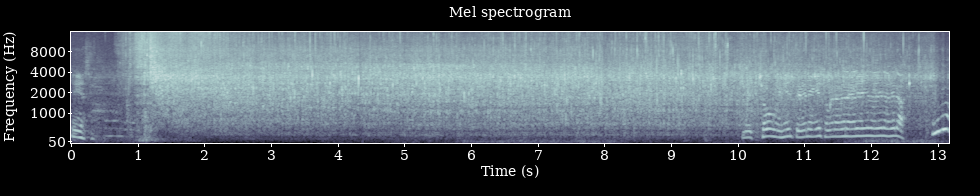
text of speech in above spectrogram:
Eso. Lechón, mi gente, miren eso, mira, mira, mira, mira, mira, mira. Uh.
